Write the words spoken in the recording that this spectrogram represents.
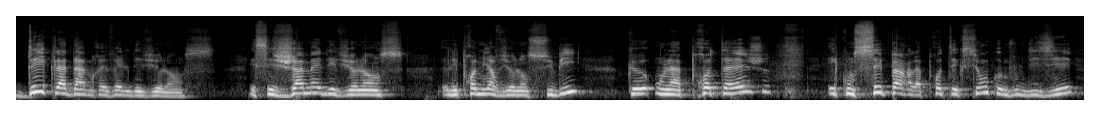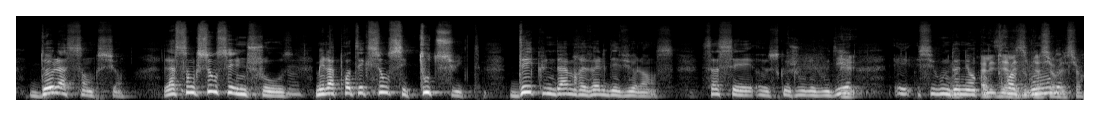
dès que la dame révèle des violences, et c'est jamais des violences, les premières violences subies, qu'on la protège et qu'on sépare la protection, comme vous le disiez, de la sanction. La sanction, c'est une chose, mm. mais la protection, c'est tout de suite, dès qu'une dame révèle des violences. Ça, c'est euh, ce que je voulais vous dire. Et, si vous me donnez encore trois secondes. Bien sûr, bien sûr.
